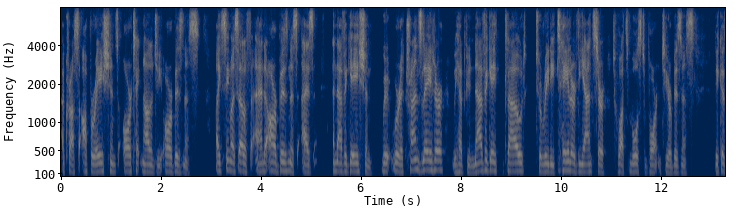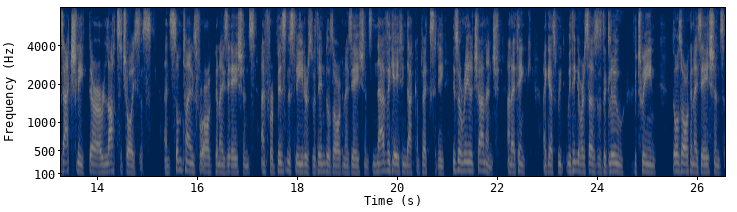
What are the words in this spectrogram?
across operations or technology or business. I see myself and our business as a navigation. We're, we're, a translator. We help you navigate the cloud to really tailor the answer to what's most important to your business. Because actually, there are lots of choices. And sometimes for organizations and for business leaders within those organizations, navigating that complexity is a real challenge. And I think, I guess we, we think of ourselves as the glue between those organizations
